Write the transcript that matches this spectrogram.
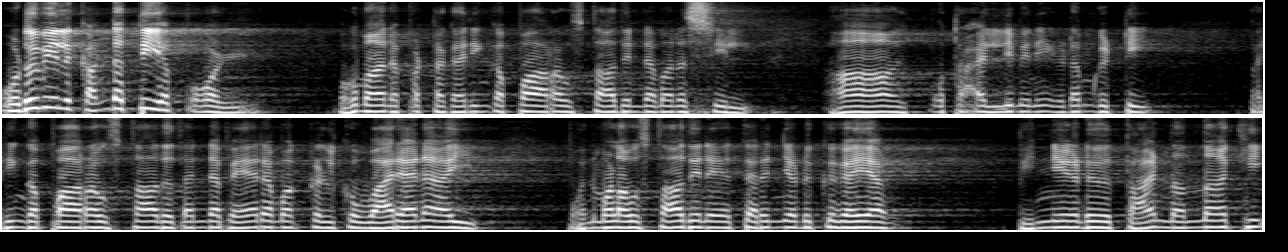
ഒടുവിൽ കണ്ടെത്തിയപ്പോൾ ബഹുമാനപ്പെട്ട കരിങ്കപ്പാറ ഉസ്താദിന്റെ മനസ്സിൽ ആ മുത്തല്ലിമിന് ഇടം കിട്ടി. പരിങ്കപ്പാറ ഉസ്താദ് തന്റെ പേരമക്കൾക്ക് വരനായി പൊന്മള ഉസ്താദിനെ തെരഞ്ഞെടുക്കുകയാണ്. പിന്നീട് താൻ നന്നാക്കി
